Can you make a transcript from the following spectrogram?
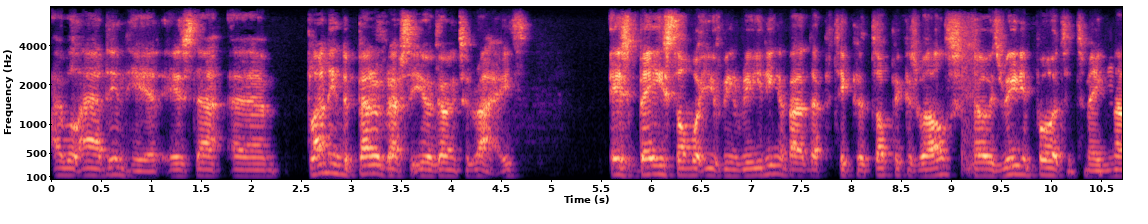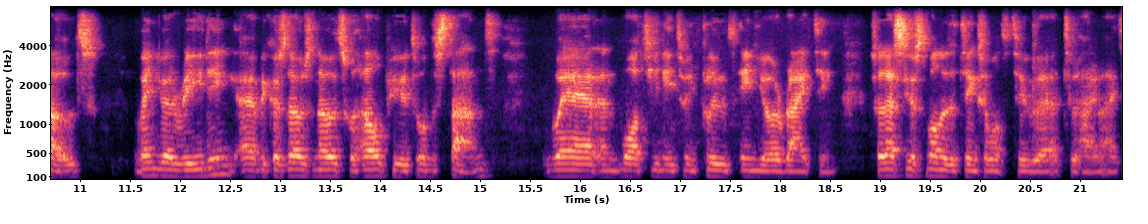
i will add in here is that um, planning the paragraphs that you're going to write is based on what you've been reading about that particular topic as well so it's really important to make notes when you are reading uh, because those notes will help you to understand where and what you need to include in your writing. So that's just one of the things I wanted to uh, to highlight.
